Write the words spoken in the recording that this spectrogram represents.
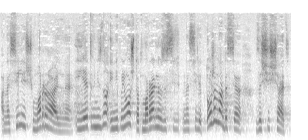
а насилие еще моральное. И я этого не знала, и не понимала, что от морального насилия тоже надо себя защищать.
